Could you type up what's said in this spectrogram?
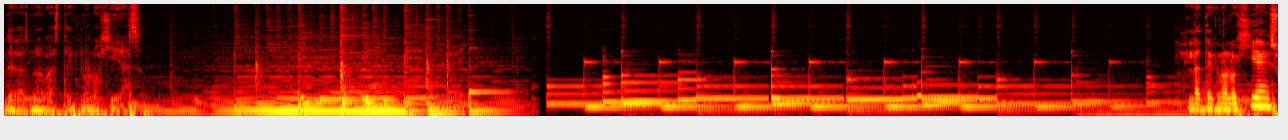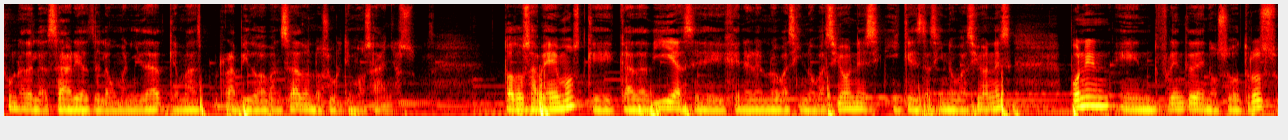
de las nuevas tecnologías. La tecnología es una de las áreas de la humanidad que más rápido ha avanzado en los últimos años. Todos sabemos que cada día se generan nuevas innovaciones y que estas innovaciones ponen en frente de nosotros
